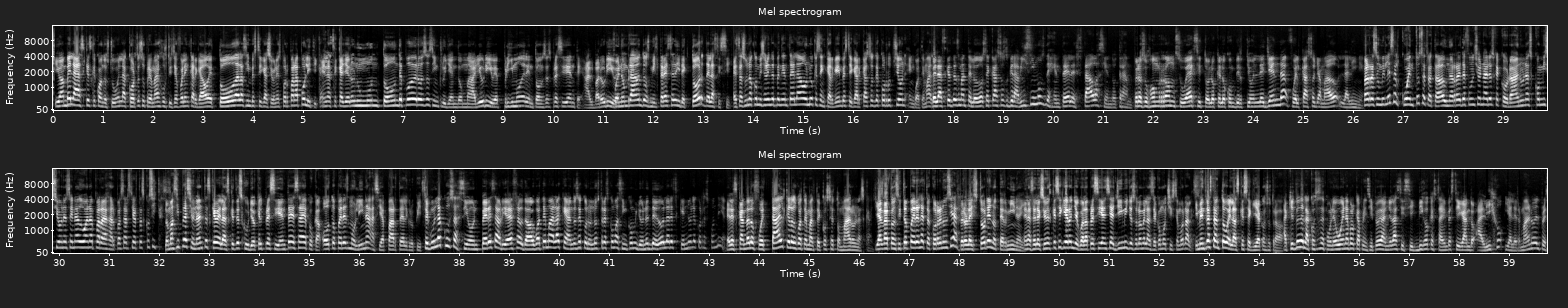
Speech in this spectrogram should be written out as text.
Iván Velázquez, que cuando estuvo en la Corte Suprema de Justicia fue el encargado de todas las investigaciones por parapolítica, en las que cayeron un montón de poderosos, incluyendo Mario Uribe, primo del entonces presidente Álvaro Uribe, fue nombrado en 2013 director de la CICI. Esta es una comisión independiente de la ONU que se encarga de investigar casos de corrupción en Guatemala. Velázquez desmanteló 12 casos gravísimos de gente del Estado haciendo trampa. Pero su home run, su éxito, lo que lo convirtió en leyenda, fue el caso llamado La Línea. Para resumirles el cuento, se trataba de una red de funcionarios que cobraban unas comisiones en aduana para dejar pasar ciertas cositas. Lo más impresionante es que Velázquez descubrió que el presidente de esa época, Otto Pérez Molina, hacía parte del grupito. Según la acusación, Pérez habría defraudado a Guatemala quedándose con unos 3,5 millones de dólares que no le correspondían. El escándalo fue tal que los guatemaltecos se tomaron las calles. Y al ratoncito Pérez le tocó renunciar, pero la historia no termina ahí. En las elecciones que siguieron llegó a la presidencia Jimmy, yo solo me lancé como chiste Morales. Y mientras tanto Velázquez seguía con su trabajo. Aquí es donde la cosa se pone buena porque a principio de año la CICIG dijo que estaba investigando al hijo y al hermano del presidente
